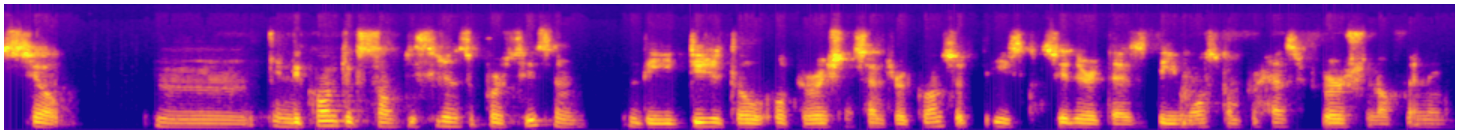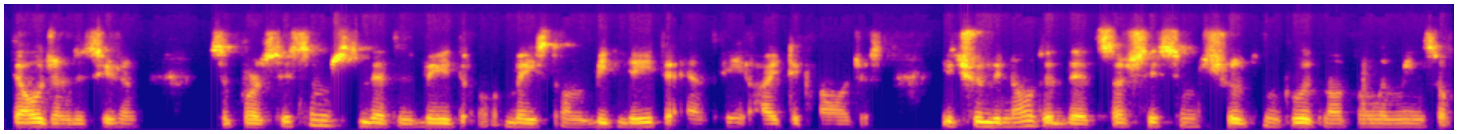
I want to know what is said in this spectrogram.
So um, in the context of decision support system, the digital operation center concept is considered as the most comprehensive version of an intelligent decision support systems that is based, based on big data and AI technologies. It should be noted that such systems should include not only means of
